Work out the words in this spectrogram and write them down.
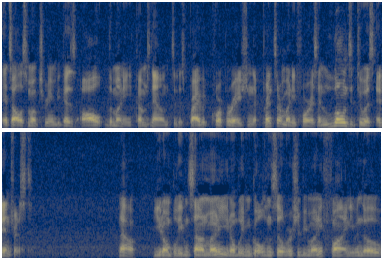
It's all a smokescreen because all the money comes down to this private corporation that prints our money for us and loans it to us at interest. Now, you don't believe in sound money, you don't believe in gold and silver should be money, fine. Even though,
